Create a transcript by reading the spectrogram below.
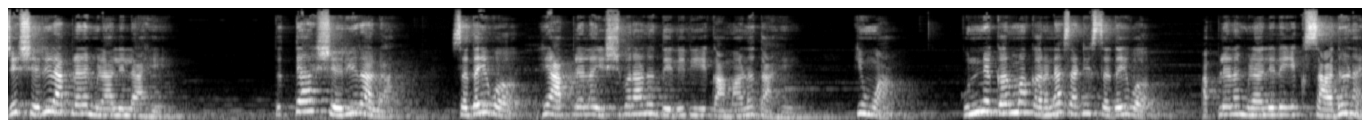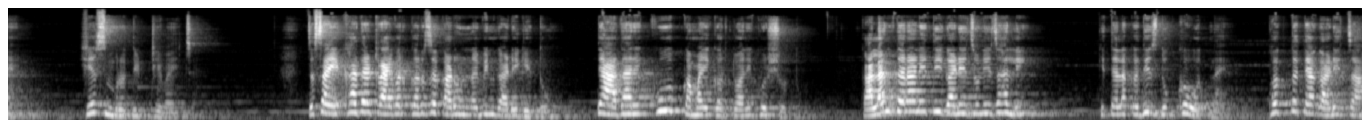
जे शरीर आपल्याला मिळालेलं आहे तर त्या शरीराला सदैव हे आपल्याला ईश्वरानं दिलेली एक अमानत आहे. किंवा पुण्यकर्म करण्यासाठी सदैव आपल्याला मिळालेले एक साधन आहे हे स्मृतीत ठेवायचं. आहे जसा एखादा ड्रायव्हर कर्ज काढून नवीन गाडी घेतो त्या आधारे खूप कमाई करतो आणि खुश होतो. कालांतराने ती गाडी जुनी झाली की त्याला कधीच दुःख होत नाही. फक्त त्या गाडीचा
